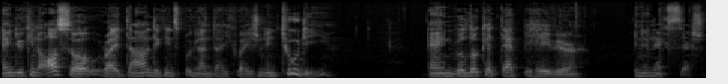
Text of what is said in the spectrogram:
And you can also write down the Ginzburg-Landau equation in 2D. And we'll look at that behavior in the next session.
